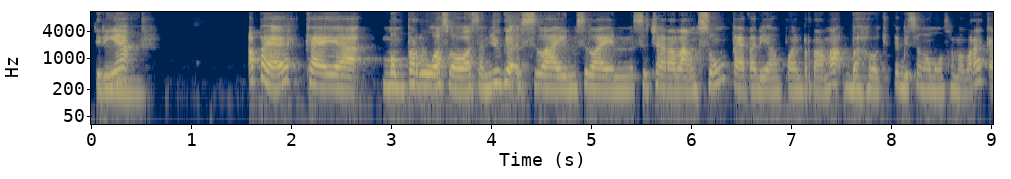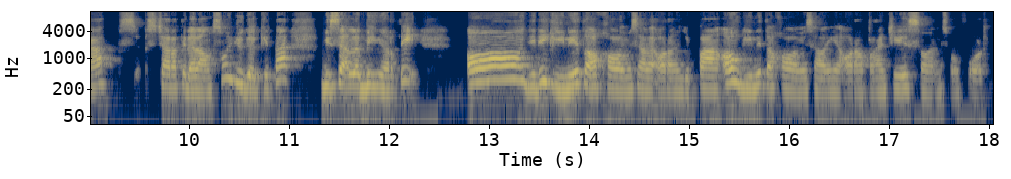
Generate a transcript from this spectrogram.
Jadinya hmm apa ya kayak memperluas wawasan juga selain selain secara langsung kayak tadi yang poin pertama bahwa kita bisa ngomong sama mereka secara tidak langsung juga kita bisa lebih ngerti oh jadi gini toh kalau misalnya orang Jepang oh gini toh kalau misalnya orang Prancis so and so forth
